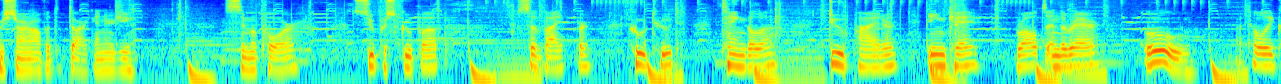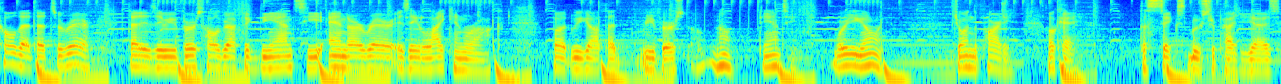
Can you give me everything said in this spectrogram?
We're starting off with the Dark Energy. Simipour, Super Scoop Up, Seviper, Hoothoot, Tangela, Dewpider, Inkay, Ralt, and the rare. Ooh, I totally call that, that's a rare. That is a reverse holographic Diancie, and our rare is a Lycanroc. But we got that reverse, oh no, Diancie, where are you going? Join the party. Okay, the sixth booster pack, you guys.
